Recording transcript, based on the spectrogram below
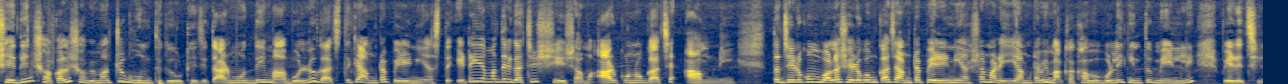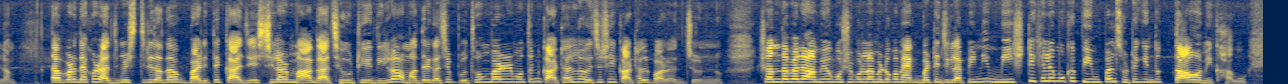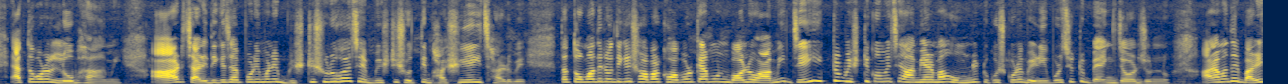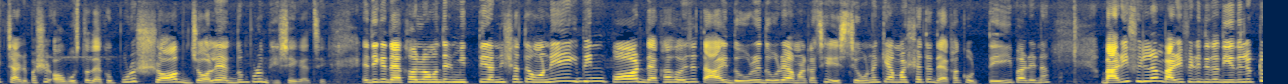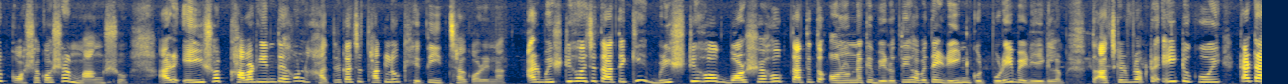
সেদিন সকালে সবেমাত্র ঘুম থেকে উঠেছি। তার মধ্যেই মা বলল, গাছ থেকে আমটা পেরে নিয়ে আসতে। এটাই আমাদের গাছের শেষ আম, আর কোনো গাছে আম নেই। তা যেরকম বলা সেরকম কাজ আমটা পেরে নিয়ে আসলাম, আর এই আমটা আমি মাখা খাব বলেই কিন্তু মেনলি পেরেছিলাম। তারপর দেখো রাজমিস্ত্রি দাদা বাড়িতে কাজে এসেছিল, আর মা গাছে উঠিয়ে দিল। আমাদের গাছে প্রথমবারের মতন কাঁঠাল হয়েছে সেই কাঁঠাল পাড়ার জন্য। সন্ধ্যাবেলা আমিও বসে পড়লাম এরকম এক বাটি জিলাপি নিয়ে। মিষ্টি খেলে মুখে পিম্পলস ওঠে, কিন্তু তাও আমি খাব। এত বড় লোভা আমি। আর চারিদিকে যা পরিমাণে বৃষ্টি শুরু হয়েছে, বৃষ্টি সত্যি ভাসিয়েই ছাড়বে। তা তোমাদের ওদিকে সবার খবর কেমন বলো? আমি যেই একটু বৃষ্টি কমেছে, আমি আর মা অমনি টুকুস করে বেরিয়ে পড়েছি একটু ব্যাংক যাওয়ার জন্য। আর আমাদের বাড়ির চারপাশের অবস্থা দেখো, পুরো সব জলে একদম পুরো ভেসে গেছে। এদিকে দেখা হলো আমাদের মিত্তি রানীর সাথে অনেক দিন পর দেখা হয়েছে, তাই দৌড়ে দৌড়ে আমার কাছে এসছে। ও নাকি আমার সাথে দেখা করতেই পারে না। বাড়ি ফিরলাম, বাড়ি ফিরে দিদা দিয়ে দিল একটু কষা কষা মাংস। আর এই সব খাবার কিন্তু এখন হাতের কাছে থাকলেও খেতে ইচ্ছা করে না। আর বৃষ্টি হয়েছে তাতে কি? বৃষ্টি হোক, বর্ষা হোক, তাতে তো অনন্যাকে বেরোতেই হবে, তাই রেইনকোট পরেই বেরিয়ে গেলাম। তো আজকের ব্লগটা এইটুকুই। টাটা।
